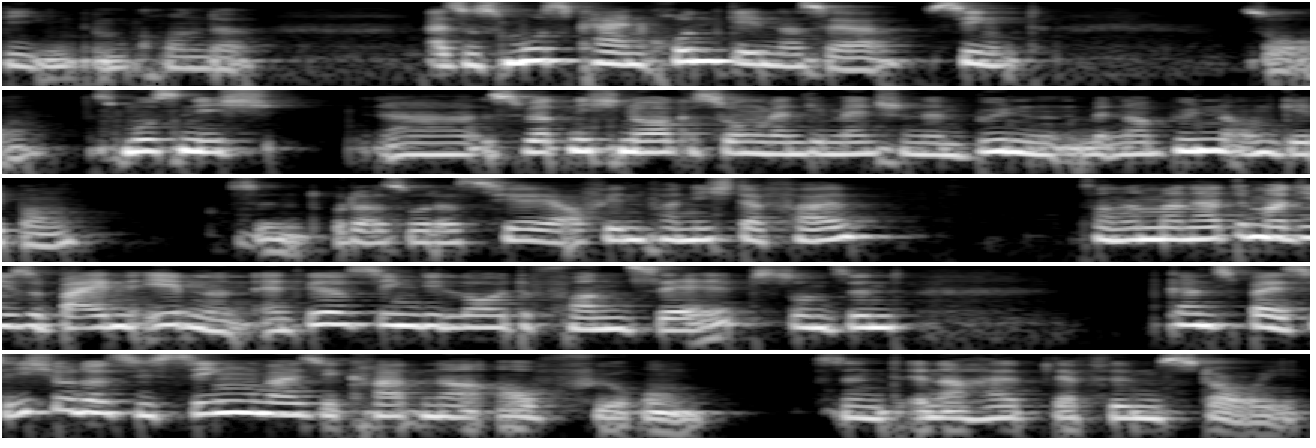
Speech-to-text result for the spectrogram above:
liegen im Grunde. Also es muss keinen Grund geben, dass er singt. So, es muss nicht äh, es wird nicht nur gesungen, wenn die Menschen in Bühnen, mit einer Bühnenumgebung sind oder so. Das ist hier ja auf jeden Fall nicht der Fall. Sondern man hat immer diese beiden Ebenen. Entweder singen die Leute von selbst und sind ganz bei sich oder sie singen, weil sie gerade eine Aufführung sind innerhalb der Filmstory.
